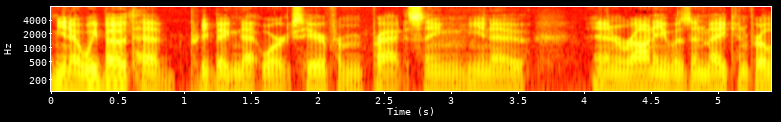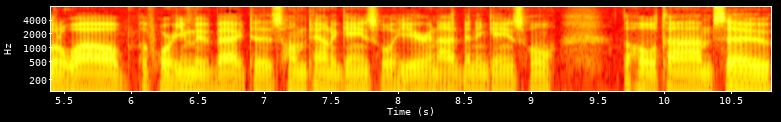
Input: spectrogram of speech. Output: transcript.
you know, we both have pretty big networks here from practicing, you know, and Ronny was in Macon for a little while before he moved back to his hometown of Gainesville here, and I'd been in Gainesville the whole time. So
